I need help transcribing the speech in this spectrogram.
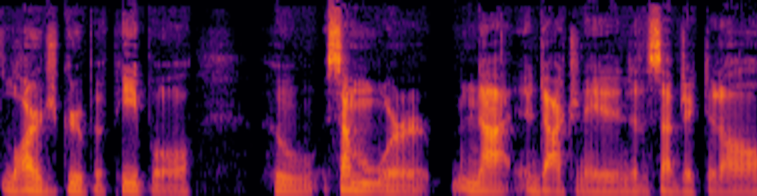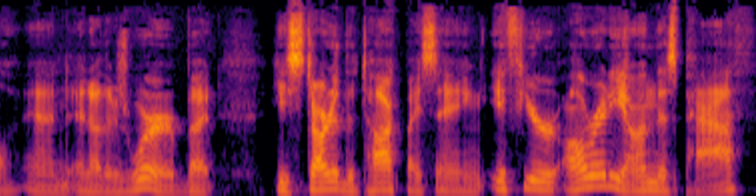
large group of people who some were not indoctrinated into the subject at all, and, and others were. But he started the talk by saying, if you're already on this path,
